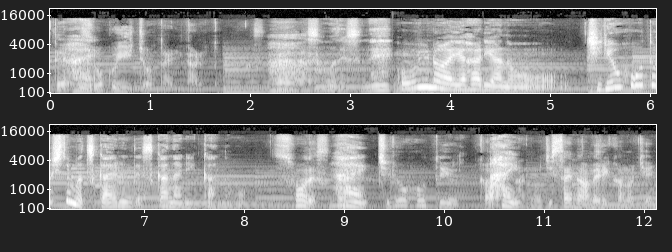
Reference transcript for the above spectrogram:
って、はいすごくいい状態になると思いますね。ああ、そうですね。こういうのはやはりあの、治療法としても使えるんですか？何かの。そうですね。はい治療法というか、はいあの実際のアメリカの研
